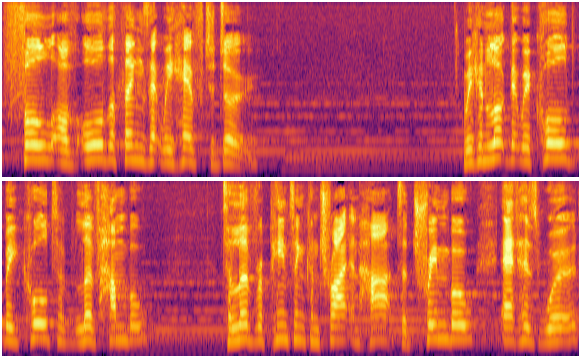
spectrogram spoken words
full of all the things that we have to do, we can look that we're called, be called to live humble, to live repenting, contrite in heart, to tremble at His word.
